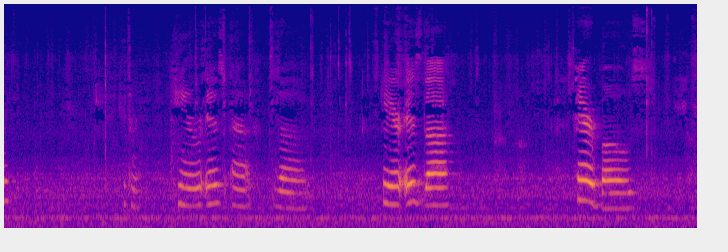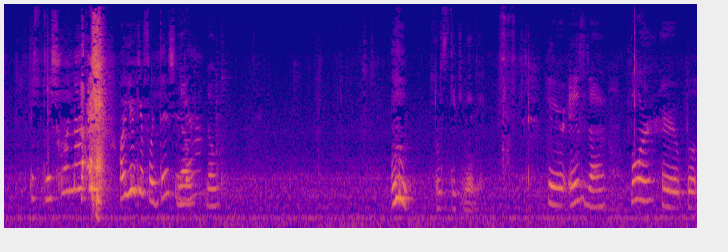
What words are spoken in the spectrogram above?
I- Your turn. Here is uh, the. Here is the hair bows. Is this one not? Are you here for this and No, that? no. Ooh, I'm sticking in it. Here is the four hair, bo-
